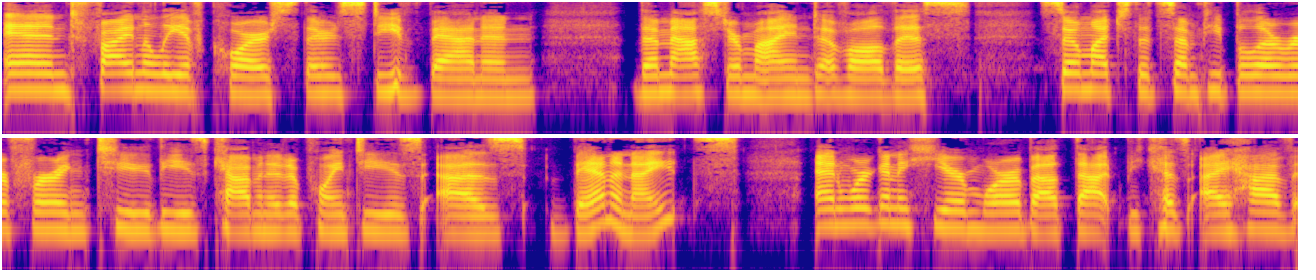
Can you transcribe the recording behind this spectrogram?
And finally, of course, there's Steve Bannon, the mastermind of all this, so much that some people are referring to these cabinet appointees as Bannonites. And we're going to hear more about that because I have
